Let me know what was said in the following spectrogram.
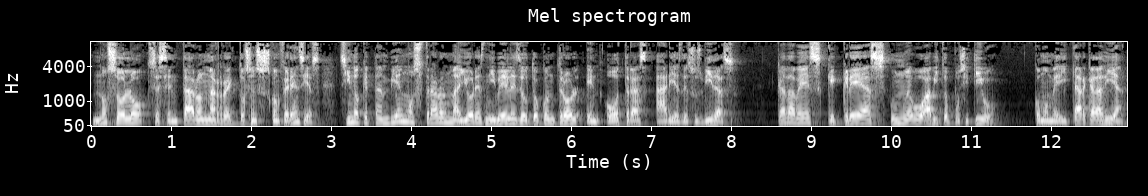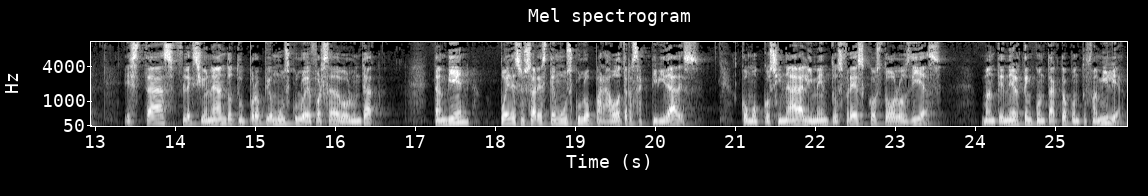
No solo se sentaron más rectos en sus conferencias, sino que también mostraron mayores niveles de autocontrol en otras áreas de sus vidas. Cada vez que creas un nuevo hábito positivo, como meditar cada día, estás flexionando tu propio músculo de fuerza de voluntad. También puedes usar este músculo para otras actividades, como cocinar alimentos frescos todos los días, mantenerte en contacto con tu familia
